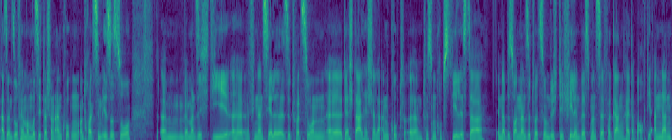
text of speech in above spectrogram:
Also insofern, man muss sich das schon angucken und trotzdem ist es so, ähm, wenn man sich die äh, finanzielle Situation äh, der Stahlhersteller anguckt, äh, ThyssenKrupp Steel ist da in einer besonderen Situation durch die Fehlinvestments der Vergangenheit, aber auch die anderen,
